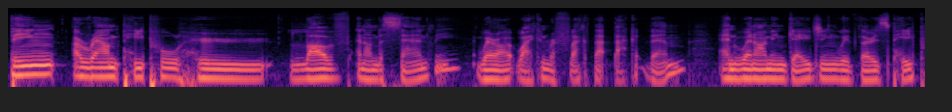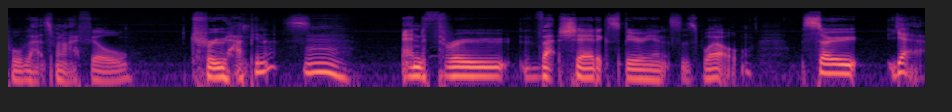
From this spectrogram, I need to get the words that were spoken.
being around people who love and understand me, where I, where I can reflect that back at them. And when I'm engaging with those people, that's when I feel true happiness. Mm. And through that shared experience as well. So, yeah,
